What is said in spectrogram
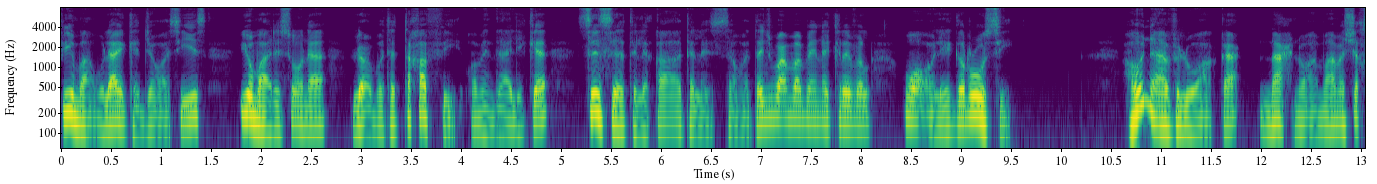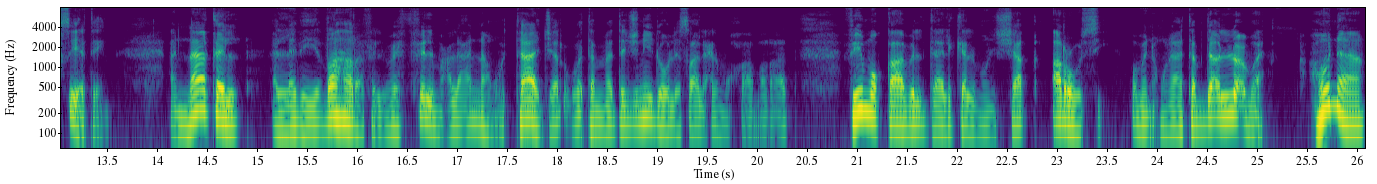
فيما أولئك الجواسيس يمارسون لعبة التخفي ومن ذلك سلسلة اللقاءات التي سوف تجمع ما بين كريفل وأوليغ الروسي. هنا في الواقع نحن أمام شخصيتين. الناقل الذي ظهر في الفيلم على أنه تاجر وتم تجنيده لصالح المخابرات في مقابل ذلك المنشق الروسي ومن هنا تبدأ اللعبة. هنا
